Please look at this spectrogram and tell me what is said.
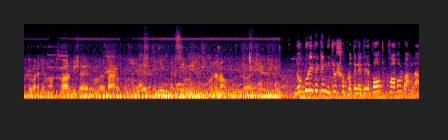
হতে পারে যে মদ খাওয়ার বিষয়ে এরকম ব্যাপার ওকে নিয়ে অ্যাক্সিডেন্ট ঘটনাও ধূপগুড়ি থেকে নিজস্ব প্রতিনিধি রিপোর্ট খবর বাংলা।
